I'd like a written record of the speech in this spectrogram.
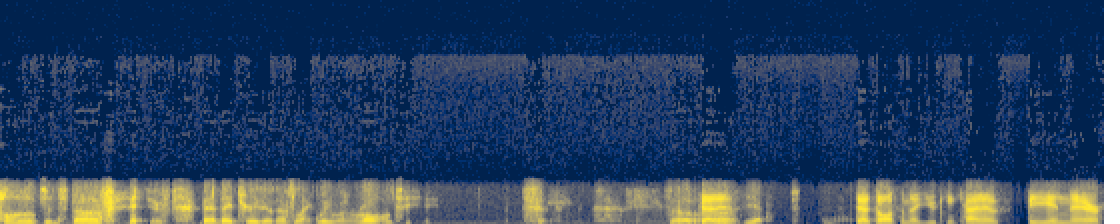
clubs and stuff. man, they treated us like we were royalty. so that is uh, yeah. That's awesome that you can kind of be in there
